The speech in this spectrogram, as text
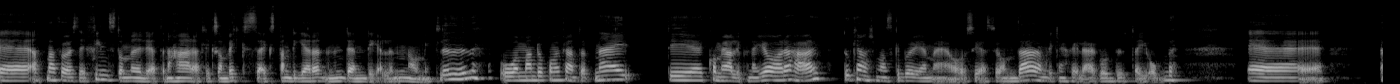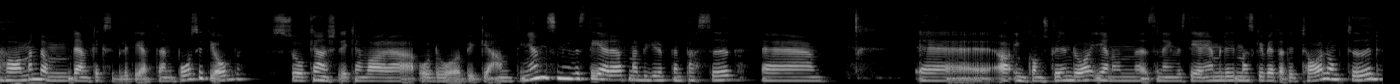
Eh, att man frågar sig, finns de möjligheterna här att liksom växa, expandera den, den delen av mitt liv? Och om man då kommer fram till att nej, det kommer jag aldrig kunna göra här. Då kanske man ska börja med att se sig om där, om det kanske är läge att byta jobb. Eh, har man de, den flexibiliteten på sitt jobb så kanske det kan vara att då bygga antingen som investerare, att man bygger upp en passiv eh, eh, ja, inkomststream då genom sina investeringar. Men det, man ska veta att det tar lång tid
